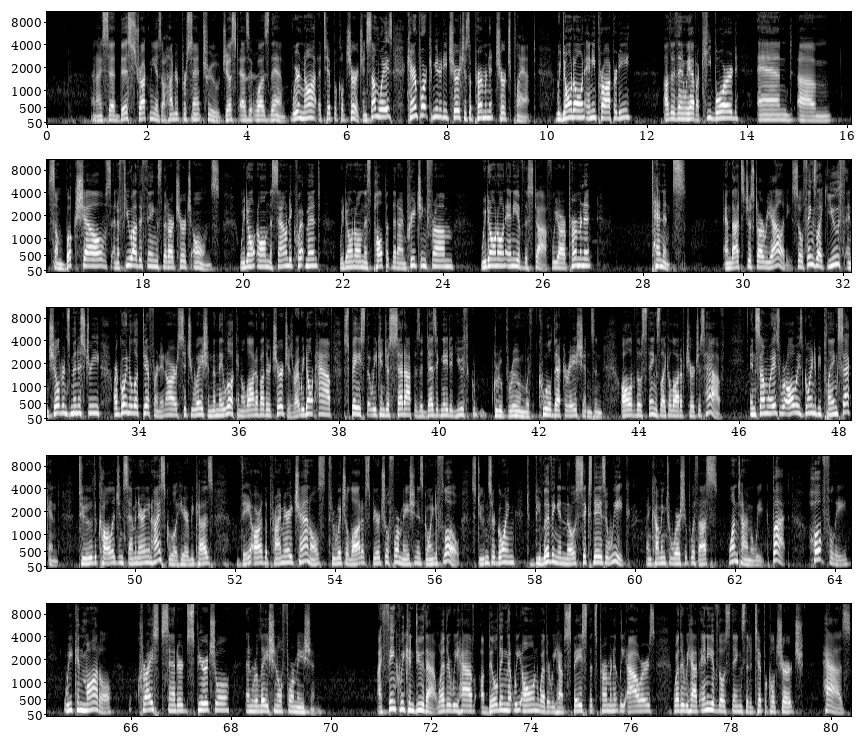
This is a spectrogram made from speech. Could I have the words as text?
And I said, This struck me as 100% true, just as it was then. We're not a typical church. In some ways, Caronport Community Church is a permanent church plant. We don't own any property other than we have a keyboard and um, some bookshelves and a few other things that our church owns. We don't own the sound equipment. We don't own this pulpit that I'm preaching from. We don't own any of the stuff. We are permanent tenants And that's just our reality. So things like youth and children's ministry are going to look different in our situation than they look in a lot of other churches, right? We don't have space that we can just set up as a designated youth group room with cool decorations and all of those things like a lot of churches have. In some ways, we're always going to be playing second to the college and seminary and high school here because they are the primary channels through which a lot of spiritual formation is going to flow. Students are going to be living in those six days a week and coming to worship with us one time a week. But hopefully, we can model Christ centered spiritual and relational formation. I think we can do that, whether we have a building that we own, whether we have space that's permanently ours, whether we have any of those things that a typical church has.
